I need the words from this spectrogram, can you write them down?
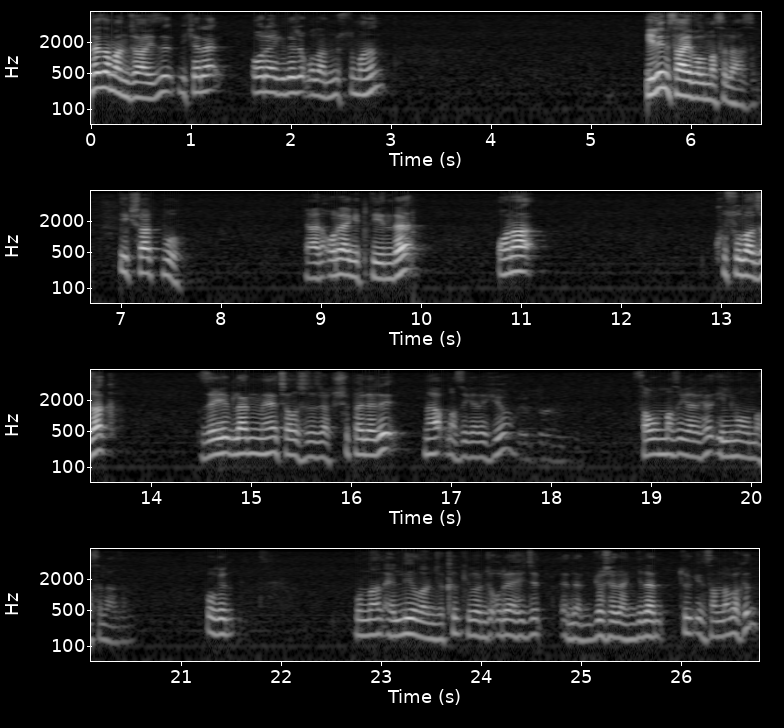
Ne zaman caizdir? Bir kere oraya gidecek olan Müslümanın ilim sahibi olması lazım. İlk şart bu. Yani oraya gittiğinde ona kusulacak, zehirlenmeye çalışılacak şüpheleri ne yapması gerekiyor? Savunması gereken ilmi olması lazım. Bugün bundan 50 yıl önce, 40 yıl önce oraya hicret eden, göç eden, giden Türk insanına bakın.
